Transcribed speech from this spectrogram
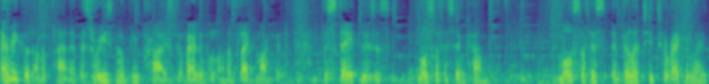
every good on the planet is reasonably priced, available on the black market, the state loses most of his income, most of his ability to regulate,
